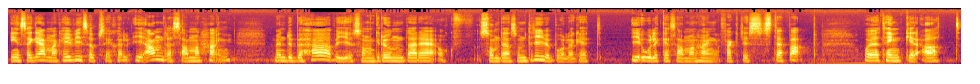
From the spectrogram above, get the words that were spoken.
Instagram. Man kan ju visa upp sig själv i andra sammanhang. Men du behöver ju som grundare och som den som driver bolaget i olika sammanhang faktiskt step up. Och jag tänker att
